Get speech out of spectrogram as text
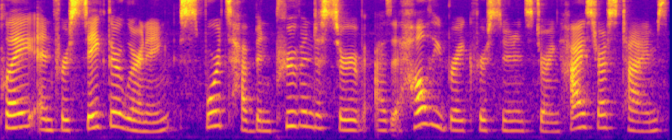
play, and forsake their learning, sports have been proven to serve as a healthy break for students during high stress times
